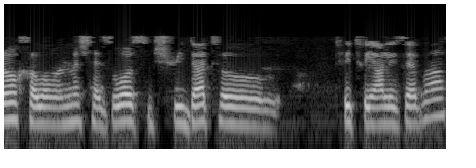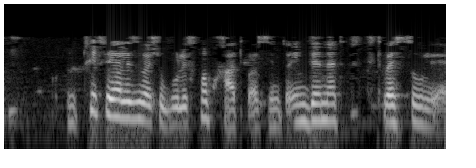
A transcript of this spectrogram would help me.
რომ ხელოვანმა შეძლოს შვიდად თვითრეალიზება. თვითრეალიზებაში გულისხმობ ხატვას, იმიტომ იმდენად სტრესულია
